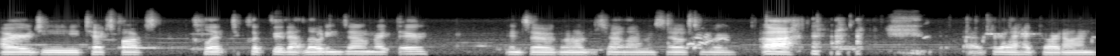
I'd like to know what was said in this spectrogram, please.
IRG text box clip to clip through that loading zone right there. And so I'm going to try to allow myself to where... Ah! I forgot I had guard on.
